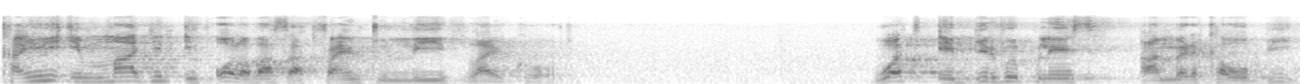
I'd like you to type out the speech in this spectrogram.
can you imagine if all of us are trying to live like God? What a beautiful place America will be.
